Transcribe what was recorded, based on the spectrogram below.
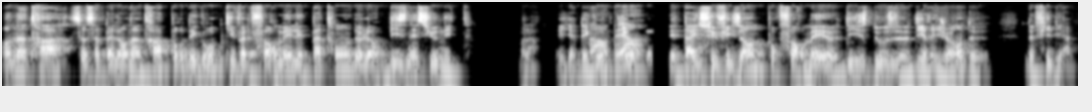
en intra, ça s'appelle en intra, pour des groupes qui veulent former les patrons de leur business unit. Voilà. Et il y a des ah, groupes qui ont des tailles suffisantes pour former 10, euh, 12 dirigeants de, de filiales.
